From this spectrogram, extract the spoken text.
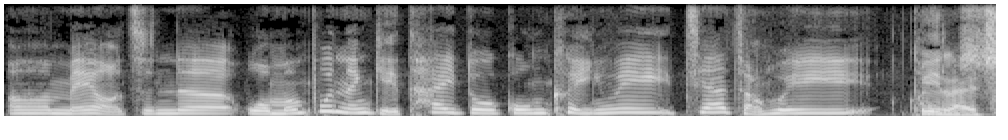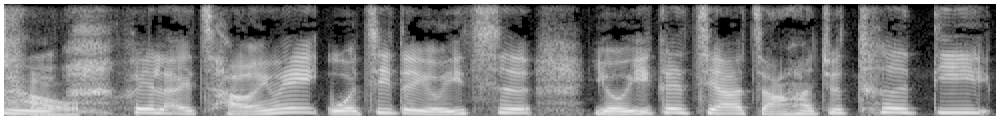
呃，没有，真的，我们不能给太多功课，因为家长会会来吵，会来吵。因为我记得有一次，有一个家长哈，就特地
